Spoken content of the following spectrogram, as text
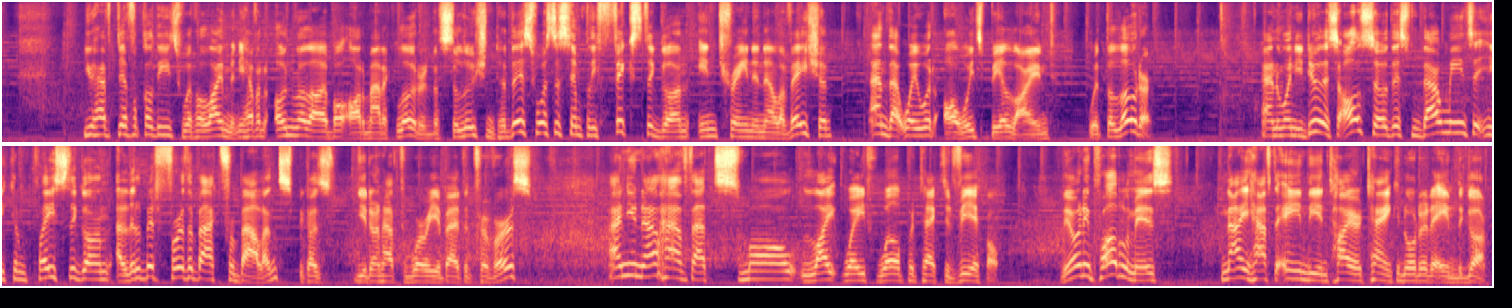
you have difficulties with alignment. You have an unreliable automatic loader. The solution to this was to simply fix the gun in train and elevation, and that way would always be aligned with the loader. And when you do this also, this now means that you can place the gun a little bit further back for balance because you don't have to worry about the traverse. And you now have that small, lightweight, well-protected vehicle. The only problem is, now you have to aim the entire tank in order to aim the gun.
